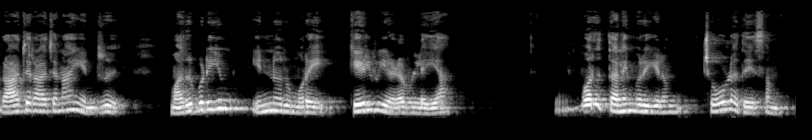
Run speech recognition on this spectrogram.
ராஜராஜனா என்று மறுபடியும் இன்னொரு முறை கேள்வி எழவில்லையா? ஒவ்வொரு தலைமுறையிலும் சோழ தேசம்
